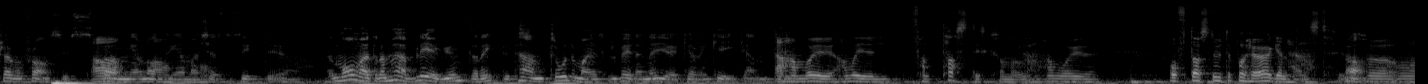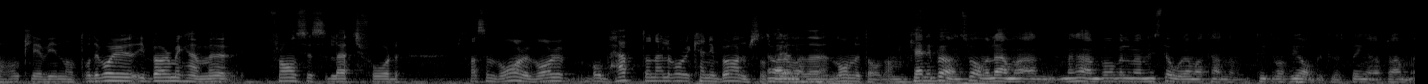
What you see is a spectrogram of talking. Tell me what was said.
Trevor Francis, ja, Birmingham, Nottingham, ja, Manchester City. Många av de här blev ju inte riktigt... Han trodde man ju skulle bli den nya Kevin Keegan. Typ. Ja, han var, ju, han var ju fantastisk som ung. Han var ju oftast ute på högen helst. Ja. Så, och, och klev inåt. Och det var ju i Birmingham med Francis Latchford Fasen var det? Var det Bob Hatton eller var det Kenny Burns som ja, spelade? Någon utav dem. Kenny Burns var väl där, men han var väl någon historia om att han tyckte det var för jobbigt att springa där framme.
